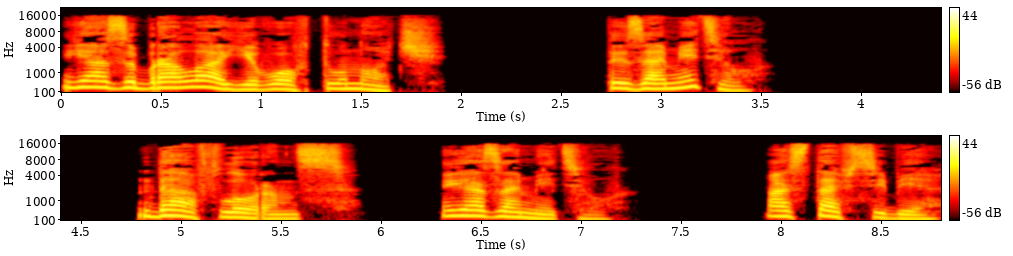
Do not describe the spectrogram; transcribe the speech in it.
Я забрала его в ту ночь. Ты заметил? Да, Флоренс, я заметил. Оставь себе.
